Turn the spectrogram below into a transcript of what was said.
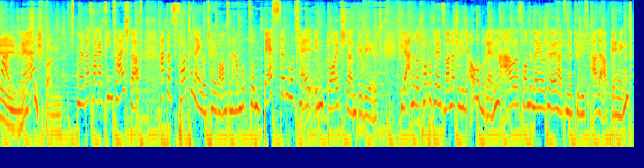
spannend, ne? Richtig spannend. Ja, und das Magazin Falstaff hat das Fontenay Hotel bei uns in Hamburg zum besten Hotel in Deutschland gewählt. Viele andere Top-Hotels waren natürlich auch im Rennen, aber das Fontenay Hotel hat sie natürlich alle abgehängt.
